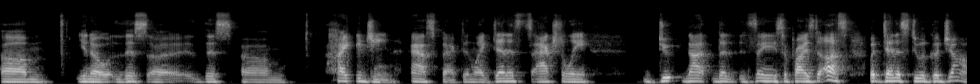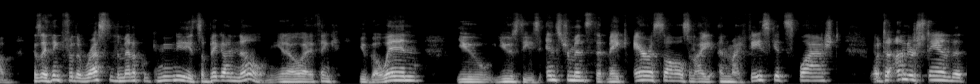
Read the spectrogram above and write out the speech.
um, you know this uh, this um, hygiene aspect. And like dentists actually do not that it's any surprise to us, but dentists do a good job. Because I think for the rest of the medical community, it's a big unknown. You know, I think you go in, you use these instruments that make aerosols, and I and my face gets splashed. But to understand that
